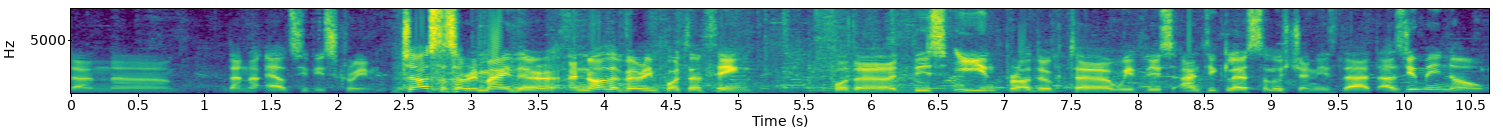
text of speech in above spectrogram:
than uh, than an LCD screen. Just as a reminder, another very important thing for the this e-ink product uh, with this anti-glare solution is that, as you may know,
